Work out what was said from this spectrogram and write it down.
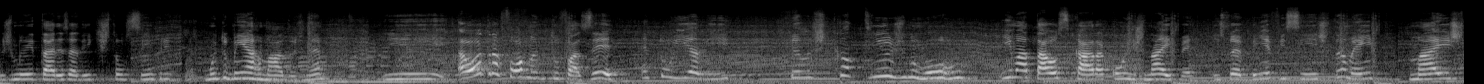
os militares ali que estão sempre muito bem armados, né? E a outra forma de tu fazer é tu ir ali pelos cantinhos do morro e matar os caras com sniper. Isso é bem eficiente também, mas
